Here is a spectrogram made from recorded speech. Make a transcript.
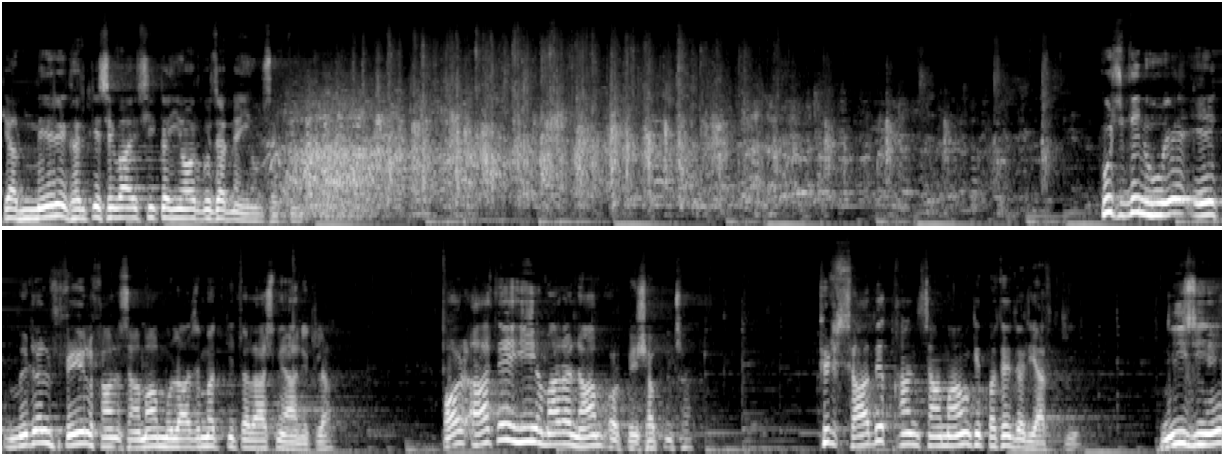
کہ اب میرے گھر کے سوا ایسی کہیں اور گزر نہیں ہو سکتی۔ کچھ دن ہوئے ایک مڈل فیل خانسامہ ملازمت کی تلاش میں آ نکلا اور آتے ہی ہمارا نام اور پیشہ پوچھا۔ پھر سابق خانساماؤں کے پتے دریافت کیے۔ نیز یہ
